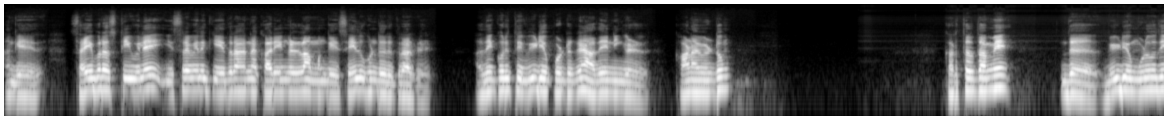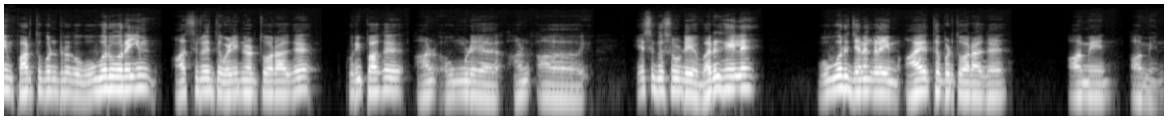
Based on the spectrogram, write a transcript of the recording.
அங்கே சைப்ரஸ் தீவிலே இஸ்ரேலுக்கு எதிரான காரியங்கள்லாம் அங்கே செய்து கொண்டு இருக்கிறார்கள் அதை குறித்து வீடியோ போட்டிருக்கேன் அதை நீங்கள் காண வேண்டும். கர்த்தர் தாமே இந்த வீடியோ முழுவதையும் பார்த்து கொண்டிருக்க ஒவ்வொருவரையும் ஆசீர்வதித்து வழிநடத்துவாராக. குறிப்பாக உங்களுடைய இயேசு கிருஷ்ணனுடைய வருகையிலே ஒவ்வொரு ஜனங்களையும் ஆயத்தப்படுத்துவாராக. ஆமேன். ஆமேன்.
